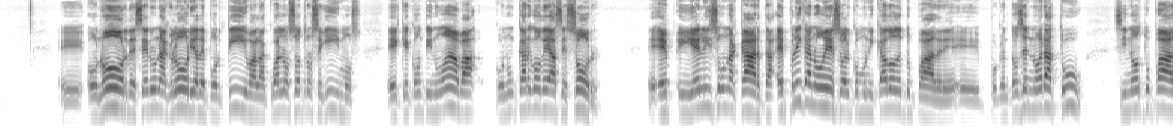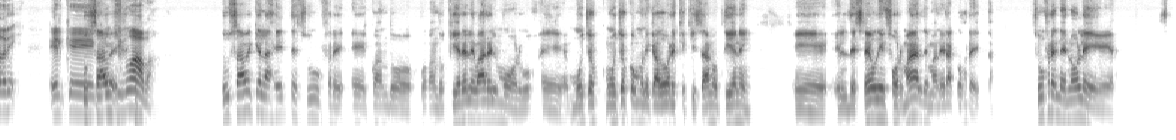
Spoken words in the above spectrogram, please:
eh, honor de ser una gloria deportiva, la cual nosotros seguimos, que continuaba con un cargo de asesor. Y él hizo una carta. Explícanos eso, el comunicado de tu padre, porque entonces no era tú, sino tu padre el que continuaba. Tú sabes que la gente sufre eh, cuando, cuando quiere elevar el morbo. Eh, muchos, muchos comunicadores que quizás no tienen eh, el deseo de informar de manera correcta, sufren de no leer.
